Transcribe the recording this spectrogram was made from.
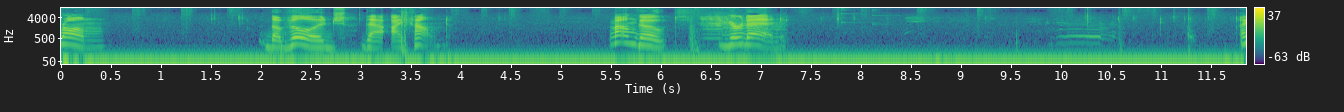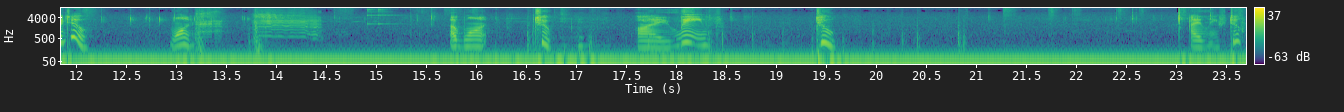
from the village that I found. Mountain goats, you're dead. I do. One. I want two. I leave two. I leave two.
